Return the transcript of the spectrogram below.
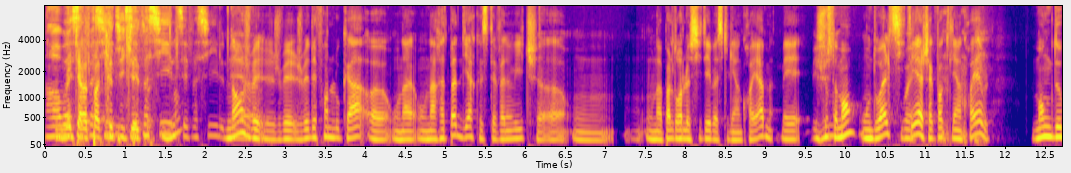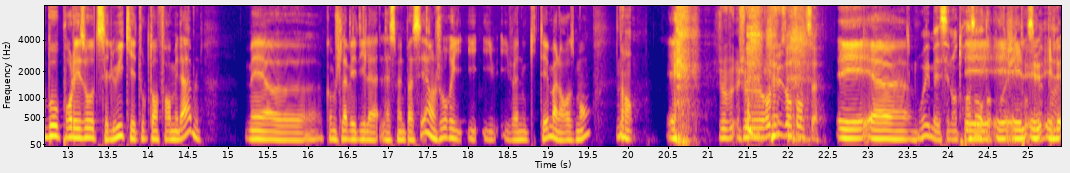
Non, ouais, c'est arrête pas de critiquer. C'est facile, Non. c'est facile. Non, je euh, vais, je vais, je vais défendre Luca. Euh, on a- on n'arrête pas de dire que Stefanovic, euh, on on n'a pas le droit de le citer parce qu'il est incroyable, mais Mais justement, on doit le citer Ouais. à chaque fois qu'il est incroyable. Manque de beau pour les autres, c'est lui qui est tout le temps formidable. Mais euh, comme je l'avais dit la, la semaine passée, un jour, il, il- il va nous quitter, malheureusement. Non. Et- je, je refuse d'entendre ça. Et, euh, Oui, mais c'est dans 3 et, ans. donc moi, et- le, quoi.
